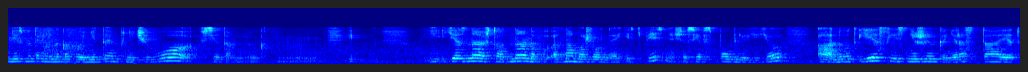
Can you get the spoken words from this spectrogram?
несмотря ни на какой, ни темп, ничего, все там я знаю, что одна, одна мажорная есть песня, сейчас я вспомню ее, А, ну вот если снежинка не растает,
